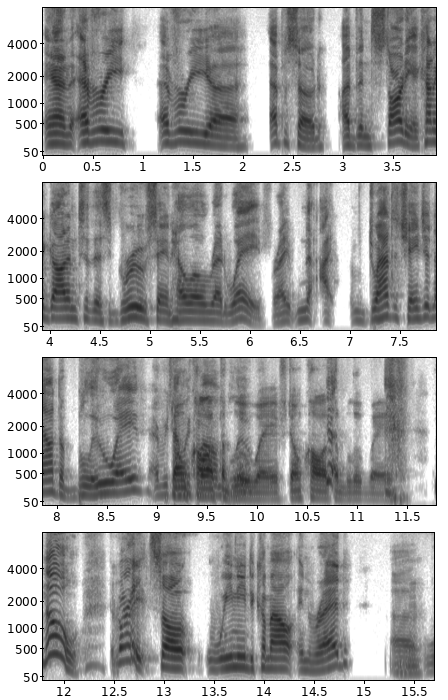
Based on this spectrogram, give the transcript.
And every, every, uh, episode I've been starting, I kind of got into this groove saying hello red wave, right? I, do I have to change it now to blue wave every time? Don't call, call it the blue? blue wave. Don't call it yeah. the blue wave. no, right. So we need to come out in red. Uh, mm-hmm.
